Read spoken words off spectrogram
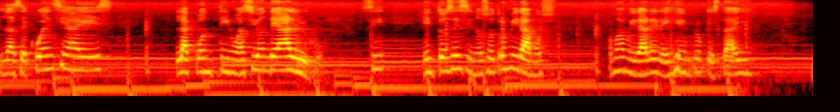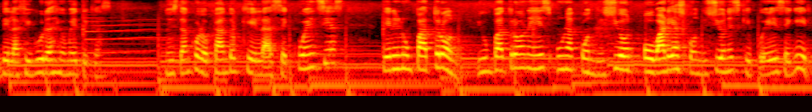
La secuencia es la continuación de algo, ¿sí? Entonces, si nosotros miramos, vamos a mirar el ejemplo que está ahí de las figuras geométricas. Nos están colocando que las secuencias tienen un patrón y un patrón es una condición o varias condiciones que puede seguir.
